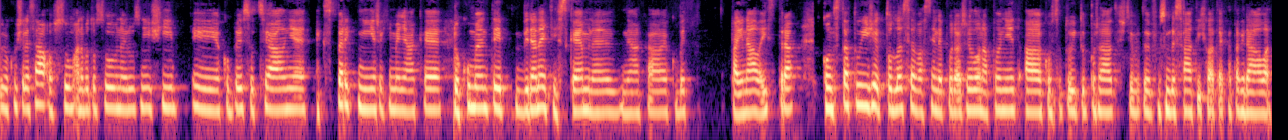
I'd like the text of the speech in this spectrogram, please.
roku 68, anebo to jsou nejrůznější i jakoby sociálně expertní, řekněme, nějaké dokumenty vydané tiskem, ne nějaká jakoby tajná lejstra, konstatují, že tohle se vlastně nepodařilo naplnit a konstatují to pořád ještě v 80. letech a tak dále.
